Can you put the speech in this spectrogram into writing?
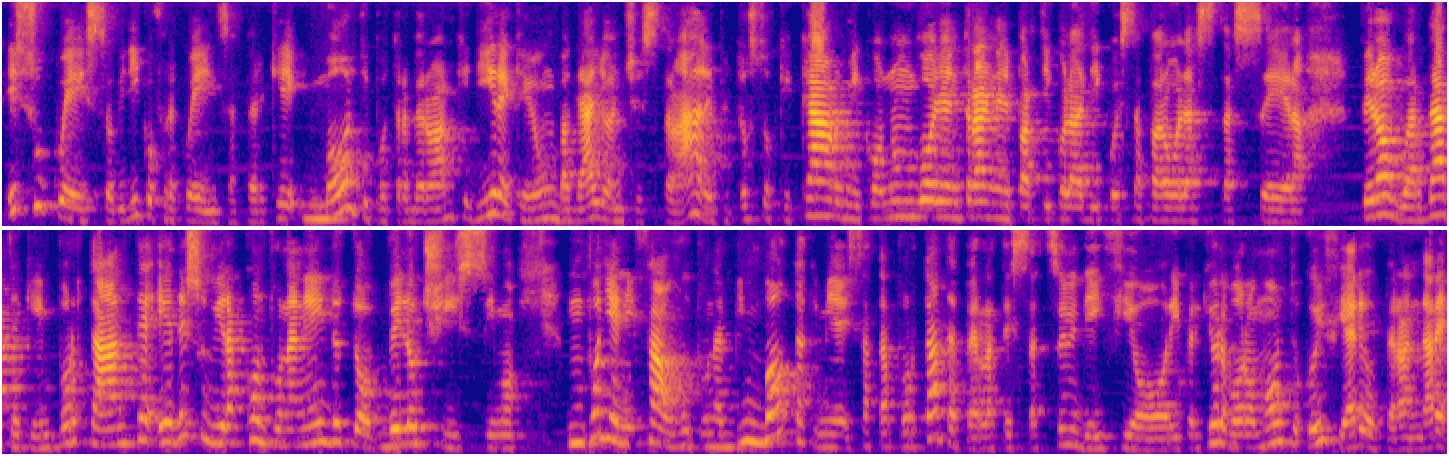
E su questo vi dico frequenza perché molti potrebbero anche dire che è un bagaglio ancestrale piuttosto che karmico, non voglio entrare nel particolare di questa parola stasera, però guardate che è importante e adesso vi racconto un aneddoto velocissimo. Un po' di anni fa ho avuto una bimbotta che mi è stata portata per l'attestazione dei fiori, perché io lavoro molto con i fiori operando andare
